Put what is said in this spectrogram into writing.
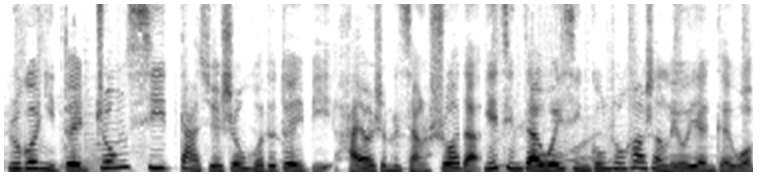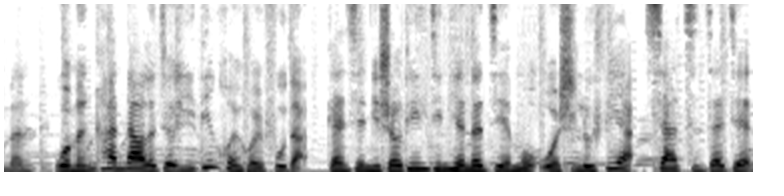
如果你对中西大学生活的对比还有什么想说的，也请在微信公众号上留言给我们，我们看到了就一定会回复的。感谢你收听今天的节目，我是 Lucia，下次再见。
